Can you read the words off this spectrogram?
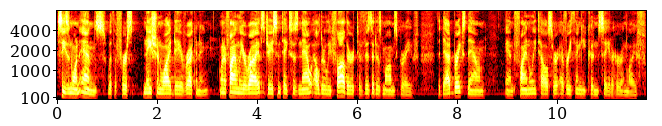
Season one ends with the first nationwide day of reckoning. When it finally arrives, Jason takes his now elderly father to visit his mom's grave. The dad breaks down and finally tells her everything he couldn't say to her in life.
